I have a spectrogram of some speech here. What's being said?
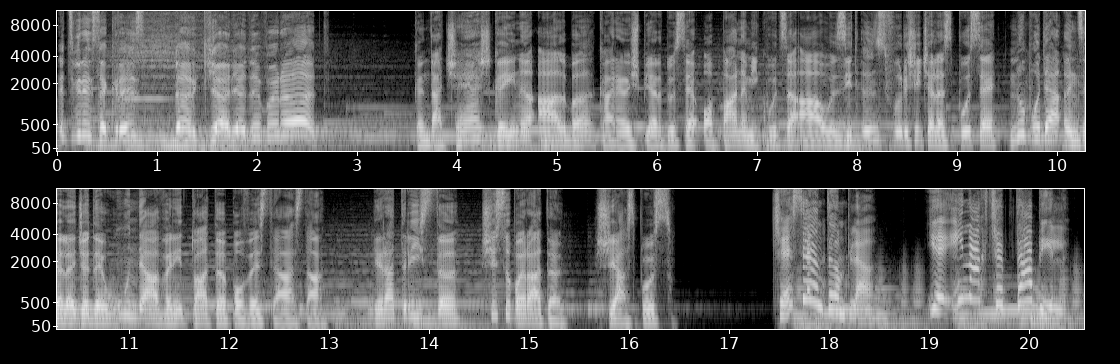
Îți vine să crezi? Dar chiar e adevărat! Când aceeași găină albă, care își pierduse o pană micuță, a auzit în sfârșit cele spuse, nu putea înțelege de unde a venit toată povestea asta. Era tristă și supărată și a spus Ce se întâmplă? E inacceptabil!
